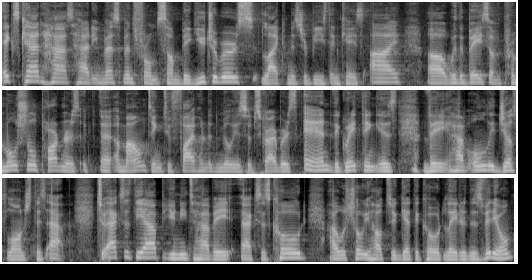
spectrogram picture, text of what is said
XCAD has had investment from some big YouTubers like Mr. Beast and KSI, uh, with a base of promotional partners uh, amounting to 500 million subscribers. And the great thing is they have only just launched this app. To access the app, you need to have a access code. I will show you how to get the code later in this video.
